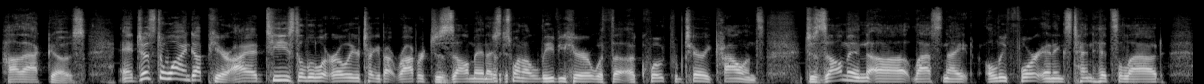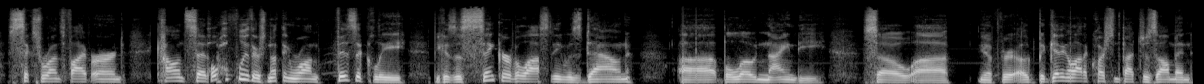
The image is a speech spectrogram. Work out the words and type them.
how that goes. And just to wind up here, I had teased a little earlier talking about Robert Gsellman. I just want to leave you here with a, a quote from Terry Collins. Gsellman uh, last night, only four innings, 10 hits allowed, six runs, five earned. Collins said, hopefully there's nothing wrong physically because his sinker velocity was down uh, below 90. So, uh, you know, for, uh, been getting a lot of questions about Gsellman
